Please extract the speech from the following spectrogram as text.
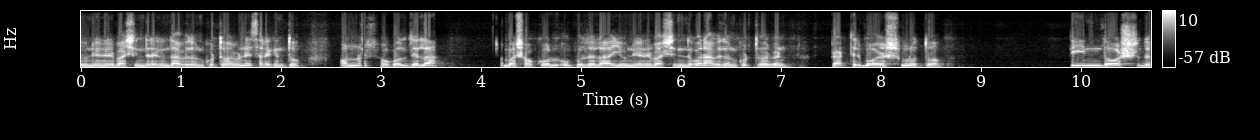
ইউনিয়নের বাসিন্দারা কিন্তু আবেদন করতে পারবেন। এছাড়া কিন্তু অন্য সকল জেলা বা সকল উপজেলা ইউনিয়নের বাসিন্দাগণ আবেদন করতে পারবেন। প্রার্থীর বয়স মূলত তিন দশ দু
